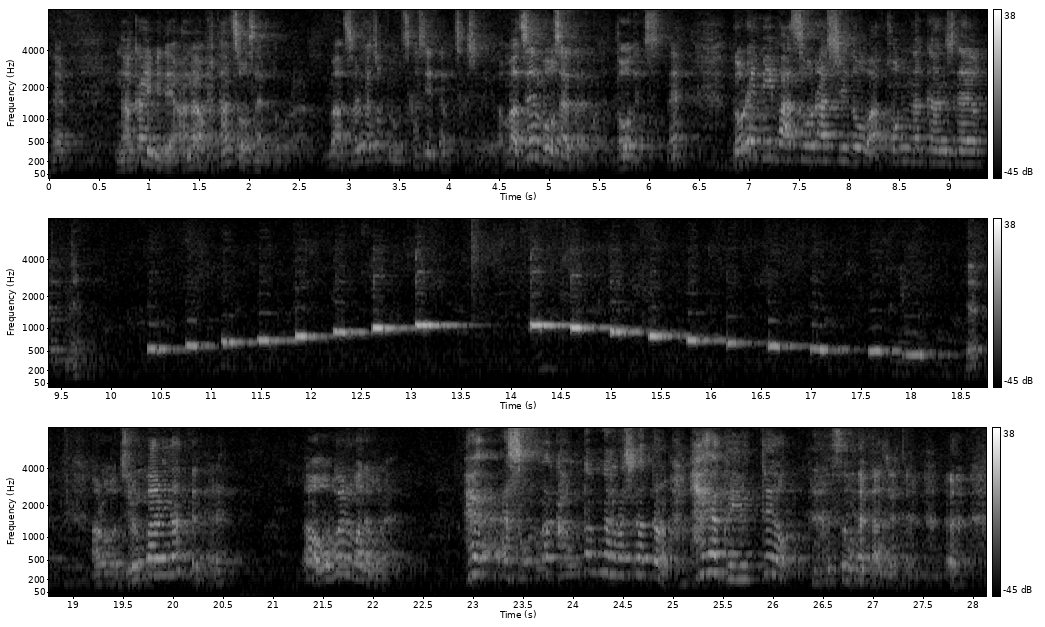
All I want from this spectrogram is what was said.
ある、ね、中指で穴を2つ押さえるところ。まあそれがちょっと難しいって難しいんだけどまあ全部押さえたらこれ「ド」ですね。ドレミファソラシドはこんな感じだよってね。あの順番になってんだよね。あ覚えるまでもねへえそんな簡単な話だったの。早く言ってよ。そんな感じで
